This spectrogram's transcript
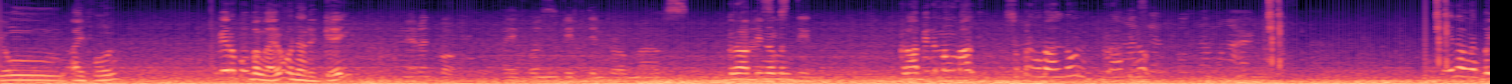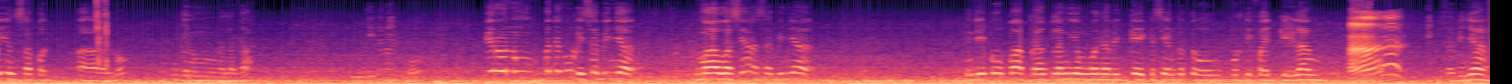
Yung iPhone. Meron po ba ngayon 100k? Meron po. iPhone 15 Pro Max. Grabe ah, naman. 16. Grabe namang mahal. Sobrang mahal nun. Grabe Mga nun. cellphone ng mga artist. Kailangan ba yun sa pag-aaral mo? Kung ganun halaga? Hindi naman po. Pero nung bandang uli, sabi niya, tumawa siya, sabi niya, hindi po pa, prank lang yung 100k kasi ang totoo, 45k lang. Sabi niya,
